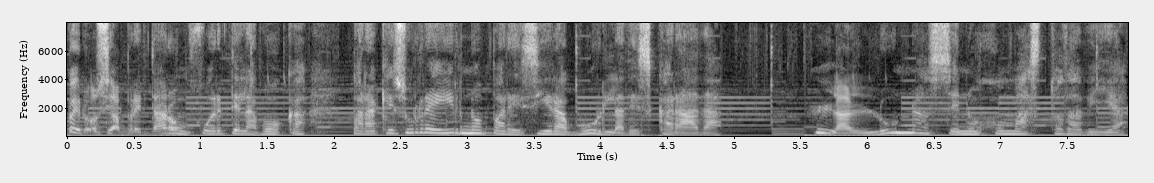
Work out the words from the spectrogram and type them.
pero se apretaron fuerte la boca para que su reír no pareciera burla descarada. La luna se enojó más todavía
